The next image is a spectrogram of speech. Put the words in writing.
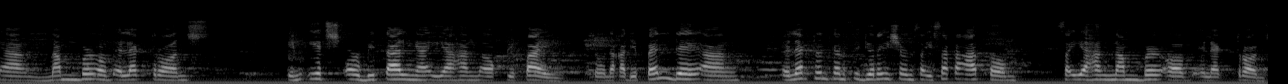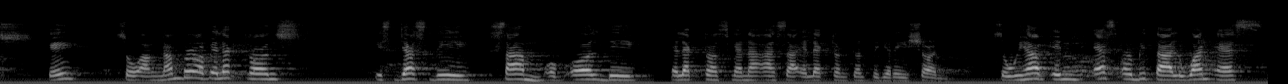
ang number of electrons in each orbital nga iyahang na-occupy. So, nakadepende ang electron configuration sa isa ka atom sa iyahang number of electrons. Okay? So, ang number of electrons is just the sum of all the electrons nga naa sa electron configuration. So, we have in s orbital, 1s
